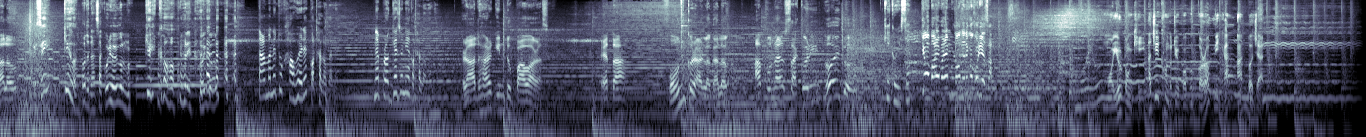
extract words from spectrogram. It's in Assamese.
Hello See? কি হ'ল? অ দাদা চাকৰি হৈ গ'ল মোৰ কি কহ আৰে হৈ গ'ল তাৰমানে তোক শাহুৱেৰে কথা লগালে নে প্ৰজ্ঞাজনীয়ে কথা লগালে ৰাধাৰ কিন্তু পাৱাৰ আছে এটা ফোন কৰাৰ লগালগ আপোনাৰ চাকৰি হৈ গ'ল কি কৰিছা কিয় বাৰে বাৰে মোৰ লগত এনেকুৱা কৰি আছা ময়ূৰ পংখী আজিৰ খণ্ডটি উপভোগ কৰক নিশা আঠ বজাত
